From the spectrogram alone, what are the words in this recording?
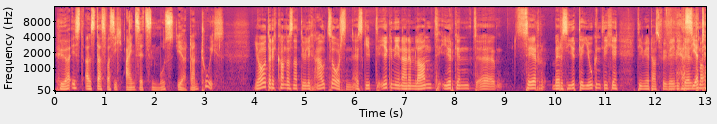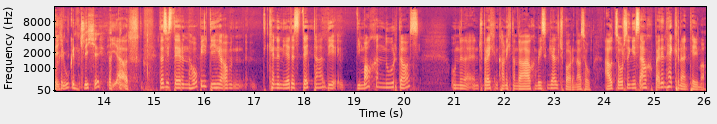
höher ist als das, was ich einsetzen muss, ja, dann tue ich's. Ja, oder ich kann das natürlich outsourcen. Es gibt irgendwie in einem Land irgend äh, sehr versierte Jugendliche, die mir das für wenig versierte Geld machen. Versierte Jugendliche? Ja, das ist deren Hobby. Die, haben, die kennen jedes Detail, die, die machen nur das. Und äh, entsprechend kann ich dann da auch ein bisschen Geld sparen. Also Outsourcing ist auch bei den Hackern ein Thema.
